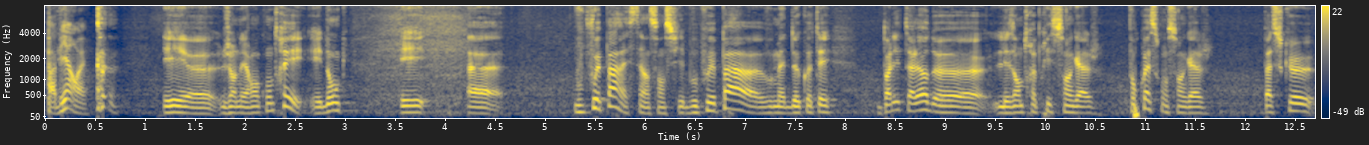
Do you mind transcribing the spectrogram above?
Pas bien, ouais. Et euh, j'en ai rencontré. Et donc, et vous pouvez pas rester insensible. Vous pouvez pas vous mettre de côté. Vous parliez tout à l'heure de les entreprises s'engagent. Pourquoi est-ce qu'on s'engage? Parce que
